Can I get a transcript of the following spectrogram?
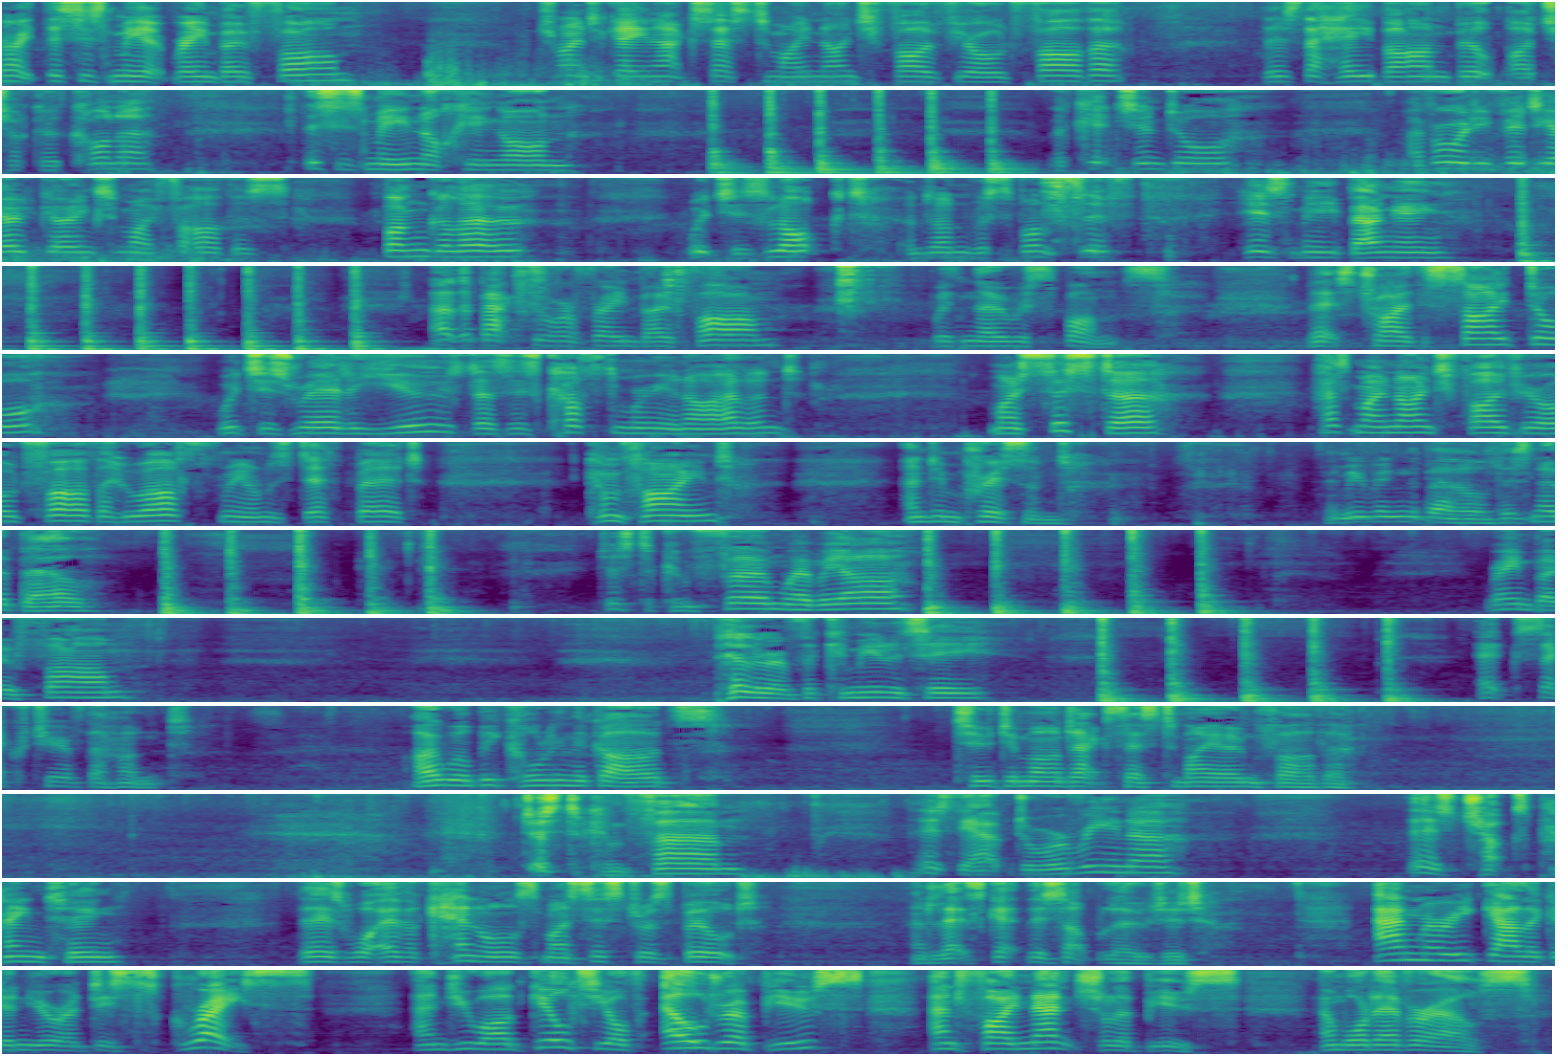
Right, this is me at Rainbow Farm, trying to gain access to my 95 year old father. There's the hay barn built by Chuck O'Connor. This is me knocking on the kitchen door. I've already videoed going to my father's bungalow, which is locked and unresponsive. Here's me banging at the back door of Rainbow Farm with no response. Let's try the side door, which is rarely used as is customary in Ireland. My sister has my 95 year old father who asked me on his deathbed, confined and imprisoned. Let me ring the bell. There's no bell. Just to confirm where we are. Rainbow Farm. Pillar of the community ex-secretary of the hunt. I will be calling the guards to demand access to my own father. Just to confirm, there's the outdoor arena, there's Chuck's painting, there's whatever kennels my sister has built, and let's get this uploaded. Anne-Marie Galligan, you're a disgrace and you are guilty of elder abuse and financial abuse and whatever else.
